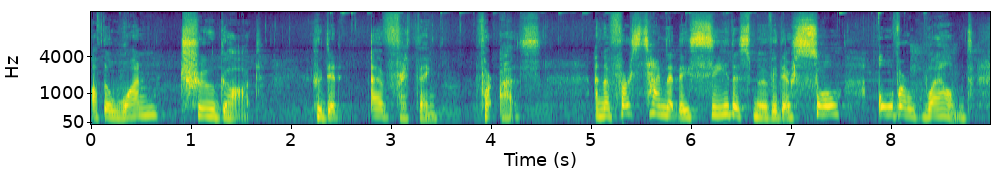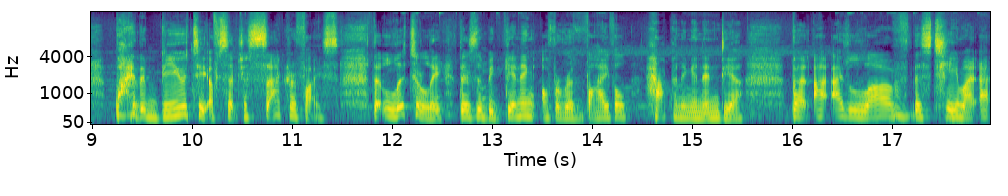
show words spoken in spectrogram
of the one true God who did everything for us. And the first time that they see this movie, they're so overwhelmed by the beauty of such a sacrifice that literally there's a beginning of a revival happening in India. But I, I love this team. I,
